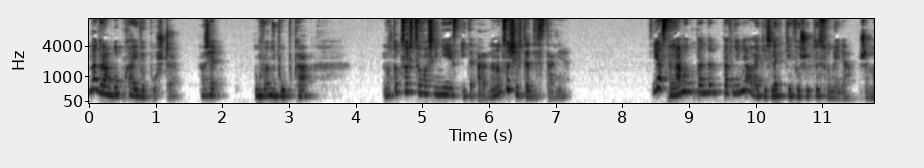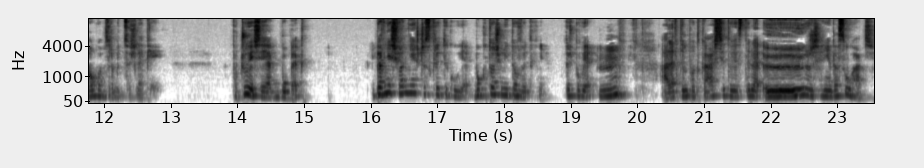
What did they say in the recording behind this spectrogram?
Nagram bubka i wypuszczę. Właśnie, mówiąc bubka, no to coś, co właśnie nie jest idealne. No co się wtedy stanie? Jasne, ja mogę, będę pewnie miała jakieś lekkie wyrzuty sumienia, że mogłam zrobić coś lepiej. Poczuję się jak bubek I pewnie świat jeszcze skrytykuje, bo ktoś mi to wytknie. Ktoś powie, mm, ale w tym podcaście to jest tyle, yy, że się nie da słuchać.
